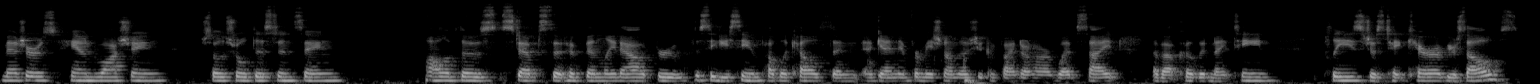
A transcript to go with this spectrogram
measures, hand washing, social distancing, all of those steps that have been laid out through the CDC and public health. And again, information on those you can find on our website about COVID 19. Please just take care of yourselves,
